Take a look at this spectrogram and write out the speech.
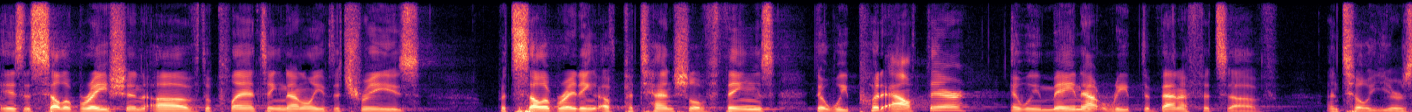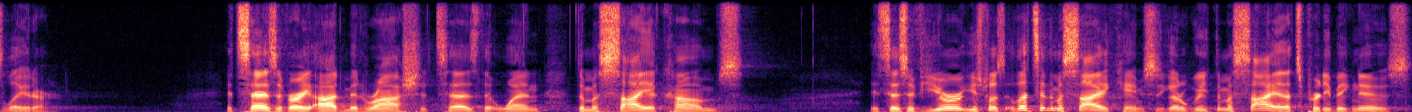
is a celebration of the planting not only of the trees, but celebrating of potential of things that we put out there and we may not reap the benefits of until years later. It says, a very odd midrash, it says that when the Messiah comes, it says if you're, you're supposed to, let's say the Messiah came, so you go to greet the Messiah, that's pretty big news.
